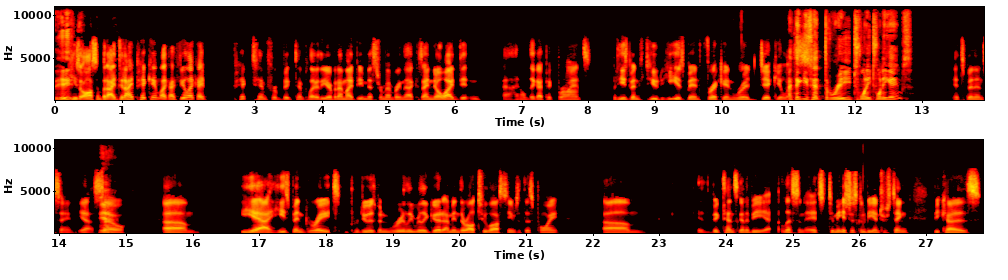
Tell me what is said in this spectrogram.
he- he's awesome. But I did I pick him? Like I feel like I picked him for Big Ten Player of the Year, but I might be misremembering that because I know I didn't. I don't think I picked Bryant, but he's been dude. He has been freaking ridiculous. I think he's had three 2020 games. It's been insane. Yeah. So, um, yeah, he's been great. Purdue has been really, really good. I mean, they're all two loss teams at this point. Um, the Big Ten's going to be. Listen, it's to me, it's just going to be interesting because,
